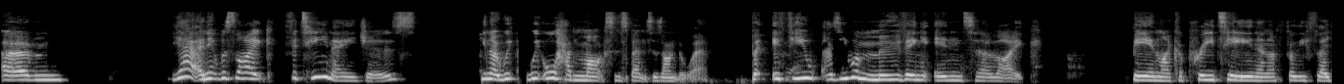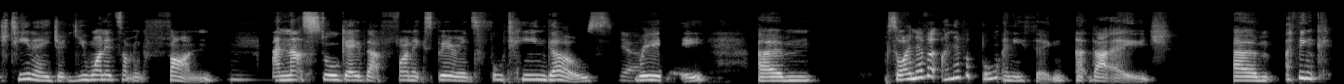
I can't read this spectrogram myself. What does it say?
um yeah and it was like for teenagers you know we we all had marks and spencer's underwear but if Yeah. you as you were moving into like being like a preteen and a fully fledged teenager you wanted something fun Mm. and that store gave that fun experience 14 girls Yeah. really um so i never i never bought anything at that age um i think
